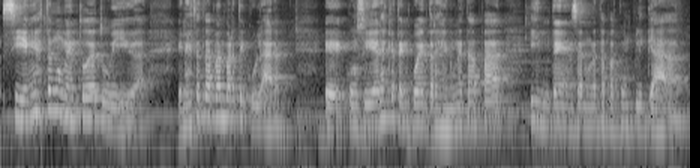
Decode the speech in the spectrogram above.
si en este momento de tu vida, en esta etapa en particular, eh, consideras que te encuentras en una etapa intensa, en una etapa complicada,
